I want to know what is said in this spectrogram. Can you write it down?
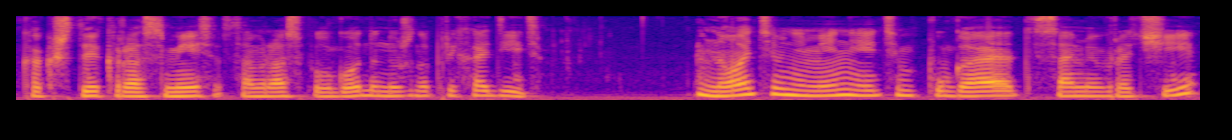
как штык раз в месяц, там раз в полгода нужно приходить. Но, тем не менее, этим пугают сами врачи.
